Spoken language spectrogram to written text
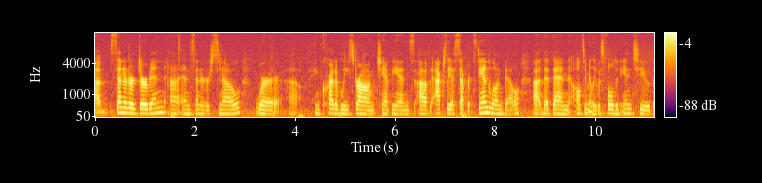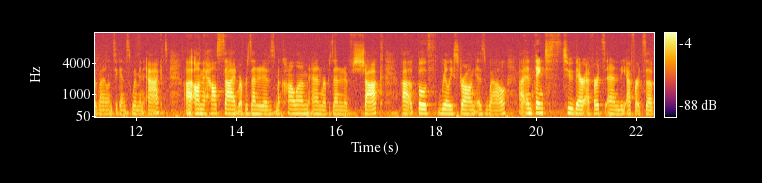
Um, Senator Durbin uh, and Senator Snowe were uh, incredibly strong champions of actually a separate standalone bill uh, that then ultimately was folded into the Violence Against Women Act. Uh, on the House side, Representatives McCollum and Representative Schock, uh, both really strong as well. Uh, and thanks to their efforts and the efforts of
